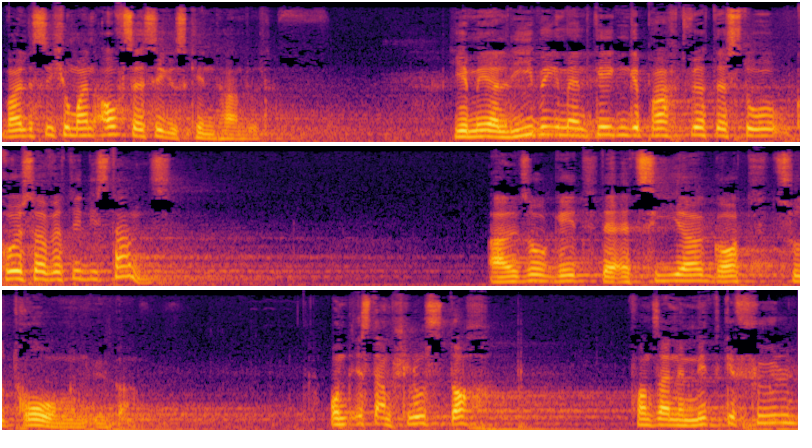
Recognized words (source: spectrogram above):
weil es sich um ein aufsässiges Kind handelt. Je mehr Liebe ihm entgegengebracht wird, desto größer wird die Distanz. Also geht der Erzieher Gott zu Drohungen über und ist am Schluss doch von seinem Mitgefühl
